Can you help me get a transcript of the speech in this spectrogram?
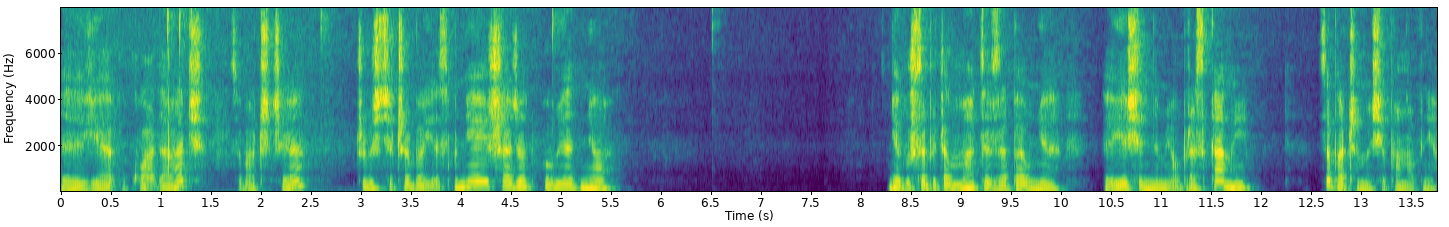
y, je układać. Zobaczcie, oczywiście trzeba je zmniejszać odpowiednio. Jak już sobie tę matę zapełnię y, jesiennymi obrazkami, zobaczymy się ponownie.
